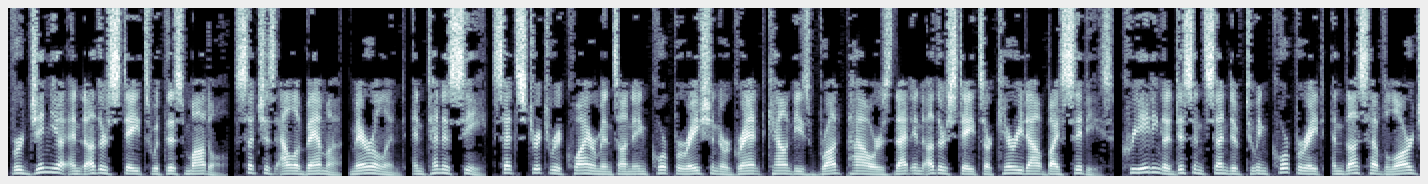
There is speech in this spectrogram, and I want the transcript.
Virginia and other states with this model, such as Alabama, Maryland, and Tennessee, set strict requirements on incorporation or grant counties broad powers that in other states are carried out by cities, creating a disincentive to incorporate, and thus have large,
